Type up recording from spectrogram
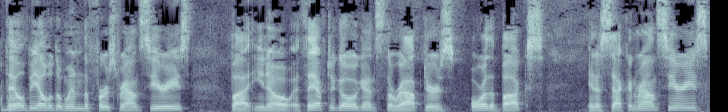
they'll be able to win the first round series. But you know if they have to go against the Raptors or the Bucks in a second round series,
